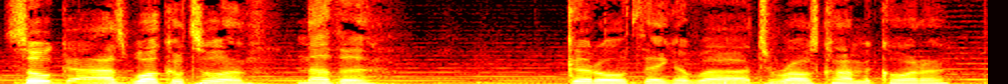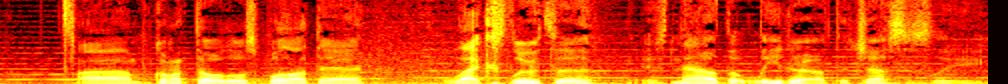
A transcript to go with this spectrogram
So, guys, welcome to another good old thing of uh, Terrell's Comic Corner. I'm going to throw a little spoil out there. Lex Luthor is now the leader of the Justice League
